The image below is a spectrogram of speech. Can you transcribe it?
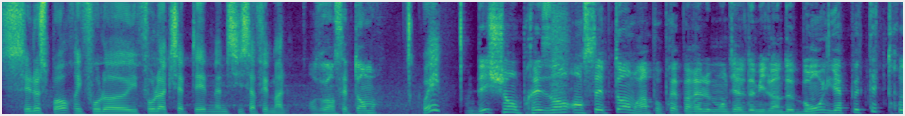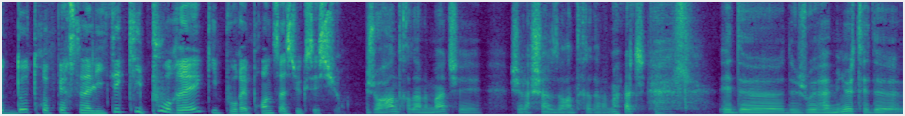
C'est le sport, il faut le, il faut l'accepter, même si ça fait mal. On se voit en septembre? Oui. Deschamps présent en septembre hein, pour préparer le mondial 2022. Bon, il y a peut-être d'autres personnalités qui pourraient, qui pourraient prendre sa succession. Je rentre dans le match et j'ai la chance de rentrer dans le match et de, de jouer 20 minutes et de,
